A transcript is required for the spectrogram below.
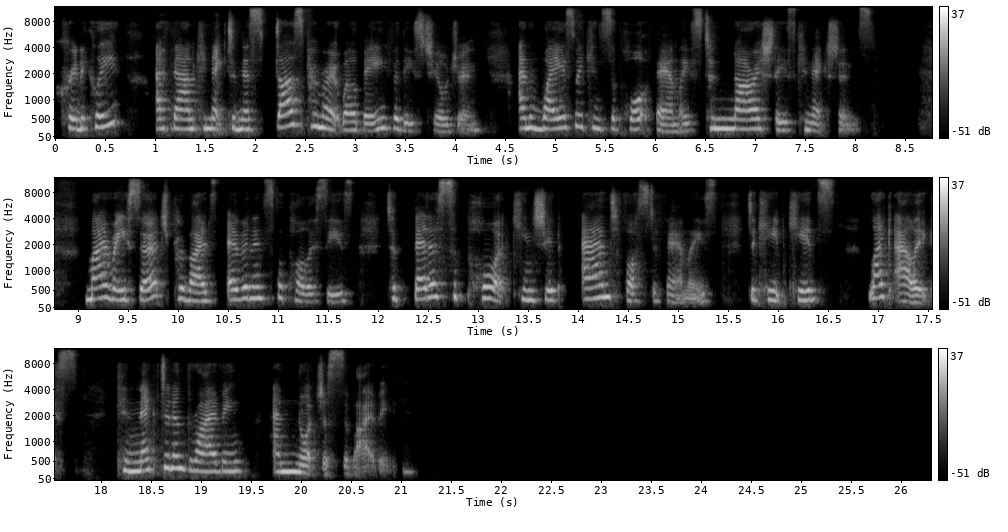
Critically, I found connectedness does promote well-being for these children and ways we can support families to nourish these connections. My research provides evidence for policies to better support kinship and foster families to keep kids, like Alex, connected and thriving and not just surviving.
